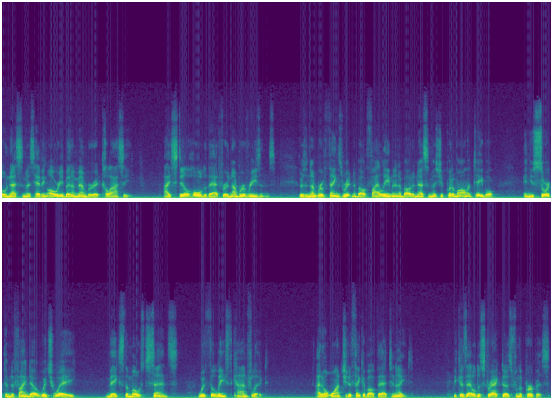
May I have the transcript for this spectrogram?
Onesimus having already been a member at Colossae. I still hold to that for a number of reasons. There's a number of things written about Philemon and about Onesimus. You put them all on the table and you sort them to find out which way makes the most sense with the least conflict. I don't want you to think about that tonight because that'll distract us from the purpose.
